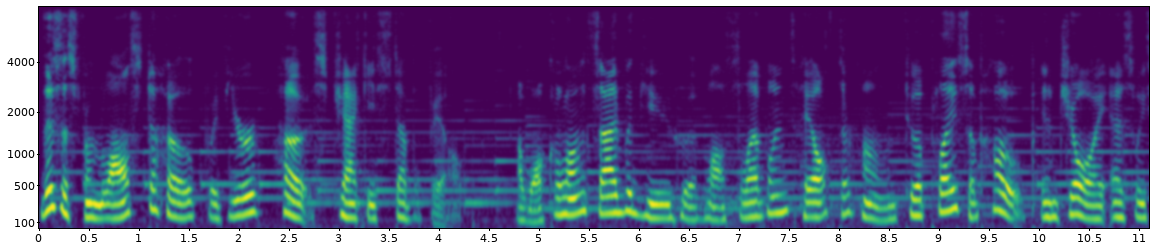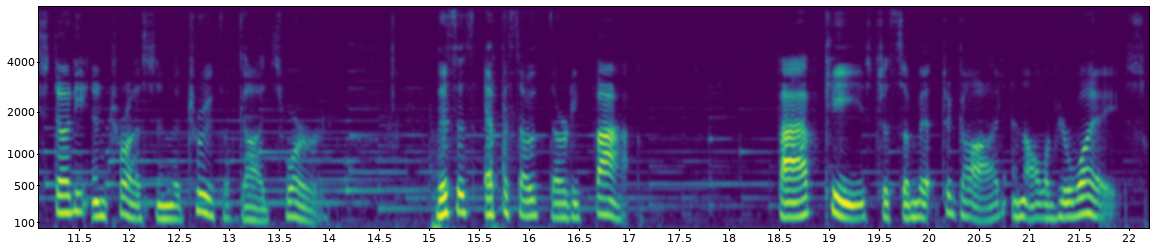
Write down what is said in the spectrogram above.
This is From Loss to Hope with your host, Jackie Stubblefield. I walk alongside with you who have lost loved ones, health, or home to a place of hope and joy as we study and trust in the truth of God's Word. This is episode 35 Five Keys to Submit to God in All of Your Ways.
